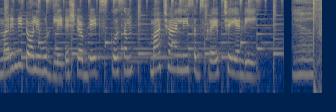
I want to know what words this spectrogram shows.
మరిన్ని టాలీవుడ్ లేటెస్ట్ అప్డేట్స్ కోసం మా ఛానల్ని సబ్స్క్రైబ్ చేయండి. Yeah.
